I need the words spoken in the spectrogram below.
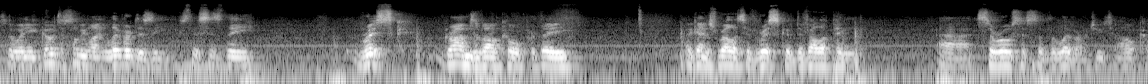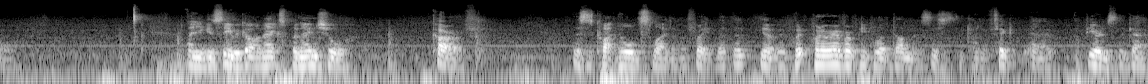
So when you go to something like liver disease, this is the risk grams of alcohol per day against relative risk of developing uh, cirrhosis of the liver due to alcohol. And you can see we've got an exponential curve. This is quite an old slide, I'm afraid, but the, you know, wherever people have done this, this is the kind of fig, uh, appearance they get.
